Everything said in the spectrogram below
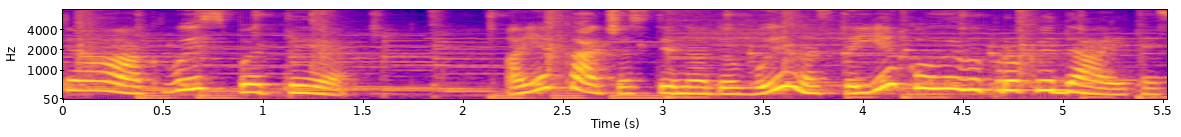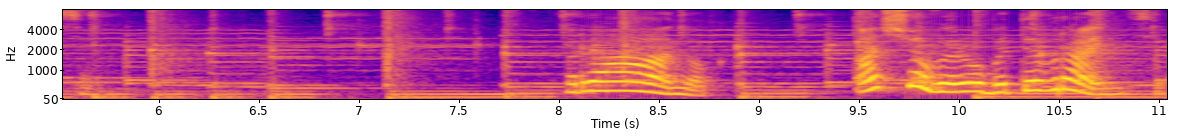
Так, ви спите. А яка частина доби настає, коли ви прокидаєтеся? Ранок. А що ви робите вранці?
